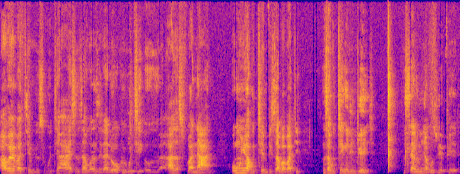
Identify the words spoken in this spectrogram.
abanye bathembisa ukuthi hhayi sizakwenzela lokhu ukuthi uh, asifanani omunye uyakuthembisa babathi ngizakuthengela into enje uhlala umnyaka uze uyephela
